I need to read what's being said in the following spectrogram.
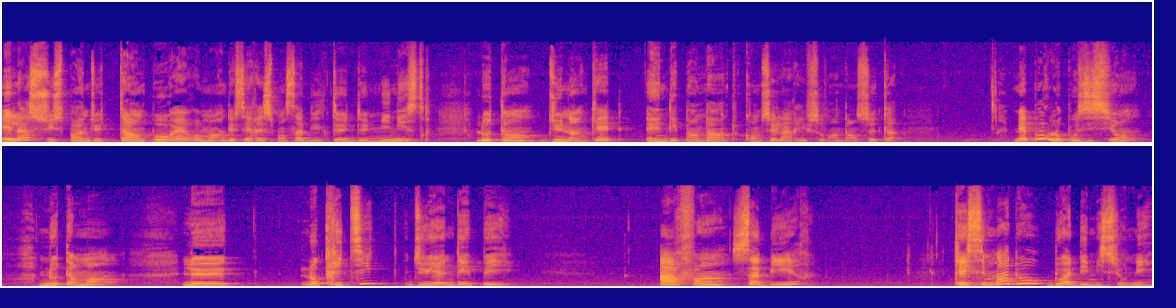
et l'a suspendu temporairement de ses responsabilités de ministre le temps d'une enquête indépendante, comme cela arrive souvent dans ce cas. Mais pour l'opposition, notamment le, le critique du NDP, Arfan Sabir, Kesimado doit démissionner.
